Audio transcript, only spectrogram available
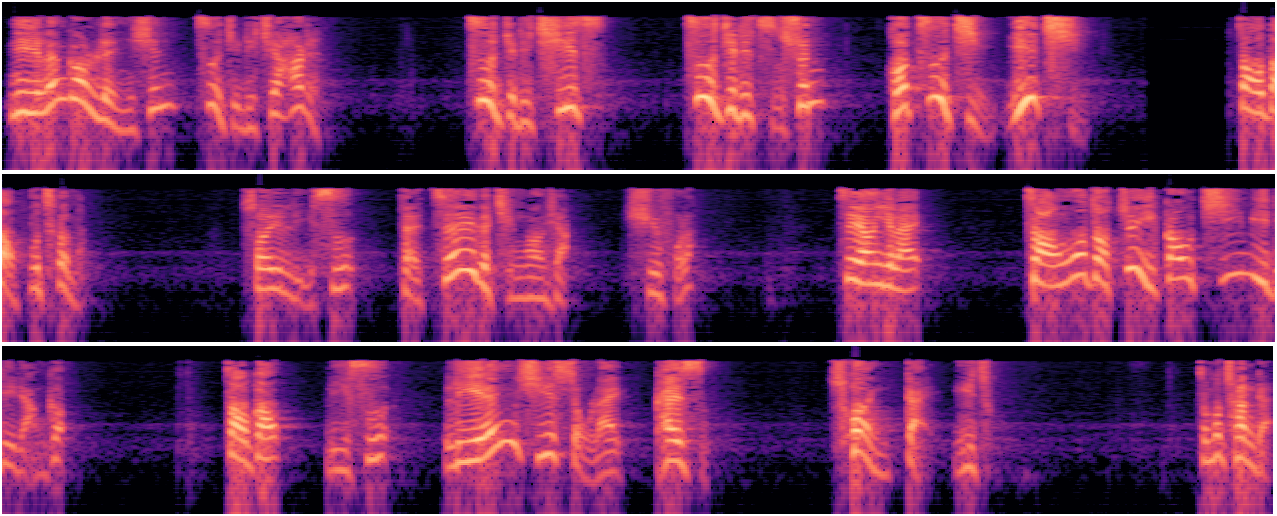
你能够忍心自己的家人、自己的妻子、自己的子孙？和自己一起遭到不测吗，所以李斯在这个情况下屈服了。这样一来，掌握着最高机密的两个赵高、李斯联起手来，开始篡改遗嘱。怎么篡改？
